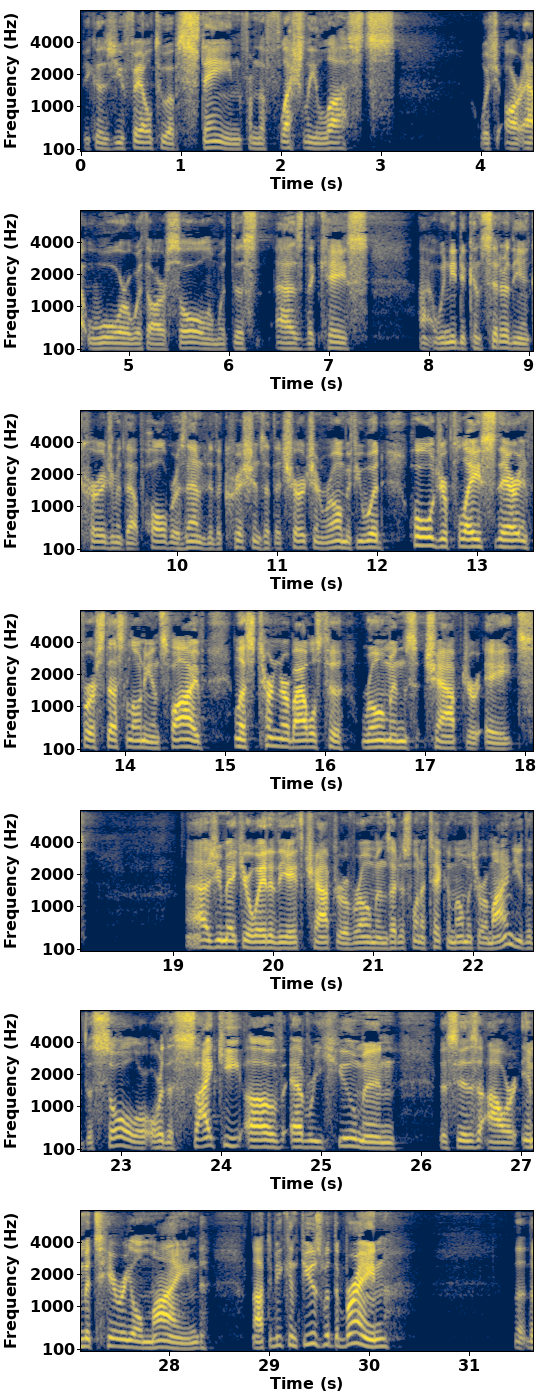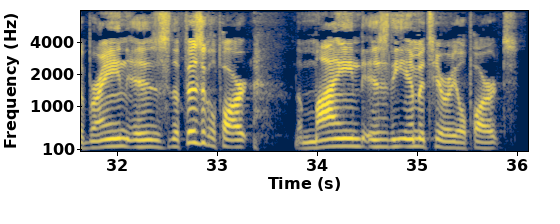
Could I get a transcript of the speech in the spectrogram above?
because you fail to abstain from the fleshly lusts which are at war with our soul. And with this as the case, uh, we need to consider the encouragement that Paul presented to the Christians at the church in Rome. If you would hold your place there in 1 Thessalonians 5, and let's turn our Bibles to Romans chapter 8. As you make your way to the eighth chapter of Romans, I just want to take a moment to remind you that the soul or, or the psyche of every human, this is our immaterial mind, not to be confused with the brain. The, the brain is the physical part, the mind is the immaterial part.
